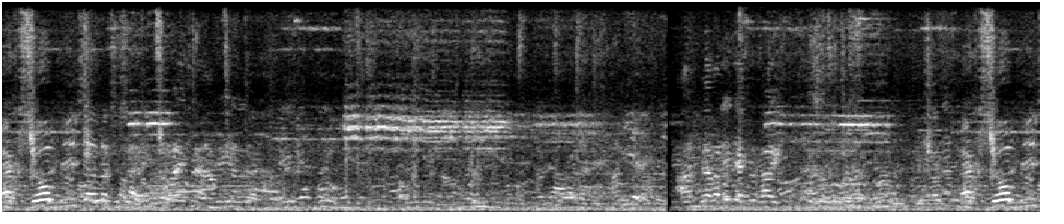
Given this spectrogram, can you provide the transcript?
একশো বিশ আল্লাহ একশো বিশ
